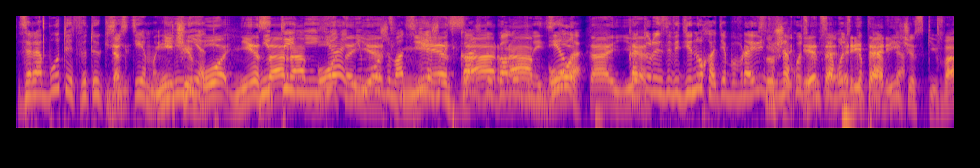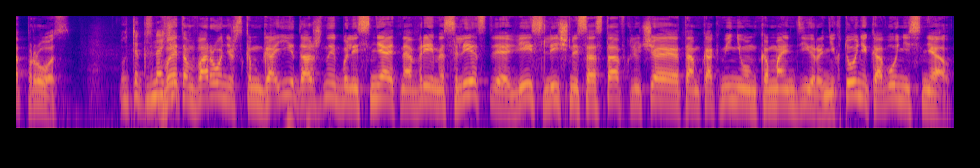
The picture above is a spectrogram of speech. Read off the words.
Заработает в итоге Да система ничего или не нет? Ни ты, ни я заработает, не можем не отслеживать каждое уголовное дело, заработает. которое заведено хотя бы в районе, где Слушай, находится это комсомольская правда. риторический вопрос. Ну так значит... В этом воронежском ГАИ должны были снять на время следствия весь личный состав, включая там как минимум командира. Никто никого не снял.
